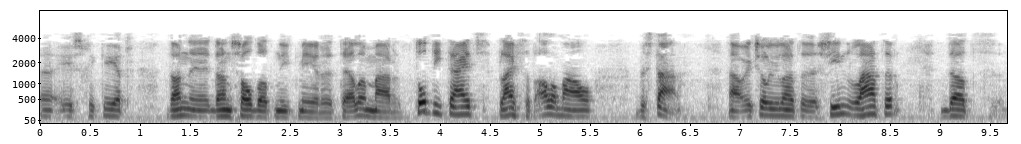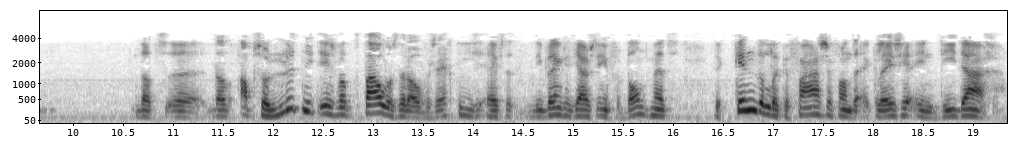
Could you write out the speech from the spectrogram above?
uh, is gekeerd, dan, uh, dan zal dat niet meer tellen, maar tot die tijd blijft dat allemaal bestaan. Nou, ik zal u laten zien later dat dat, dat absoluut niet is wat Paulus erover zegt. Die, heeft het, die brengt het juist in verband met de kinderlijke fase van de Ecclesia in die dagen.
